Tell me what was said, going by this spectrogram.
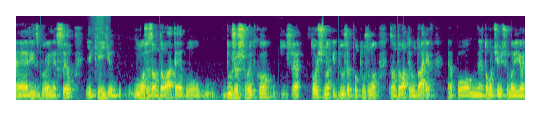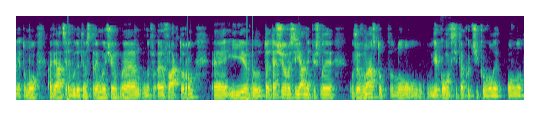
е, рід збройних сил, який може завдавати ну дуже швидко, дуже точно і дуже потужно завдавати ударів е, по тому чи іншому регіоні. Тому авіація буде тим стримуючим фактором. І те, що росіяни пішли уже в наступ, ну якого всі так очікували, повно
